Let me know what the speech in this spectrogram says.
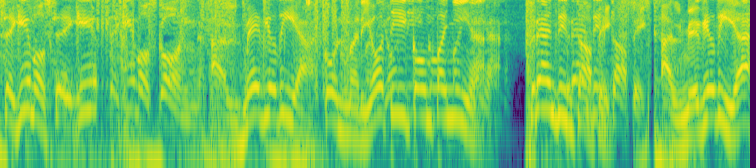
Seguimos, seguimos, seguimos con Al Mediodía, con Mariotti y compañía. Trending, Topics. Al Mediodía,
